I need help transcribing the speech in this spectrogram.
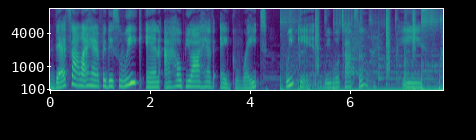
that's all I have for this week, and I hope you all have a great weekend. We will talk soon. Peace.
